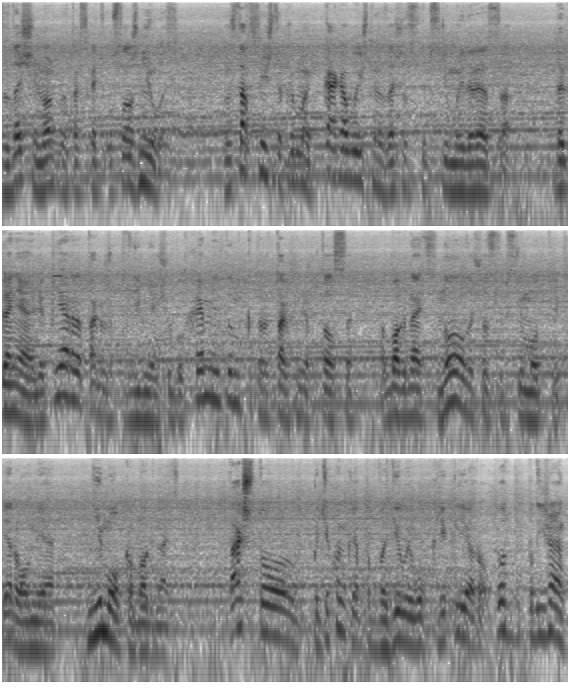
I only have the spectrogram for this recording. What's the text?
задача немного, так сказать, усложнилась. На старт финишной прямой, как обычно, за счет слипстрима и ДРС догоняю Леклера, также позади меня еще был Хэмилтон, который также меня пытался обогнать, но за счет слипстрима от Леклера он меня не мог обогнать. Так что потихоньку я подводил его к Леклеру. Вот подъезжаем к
